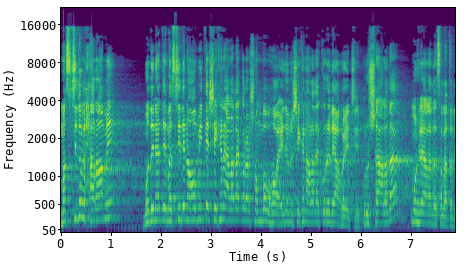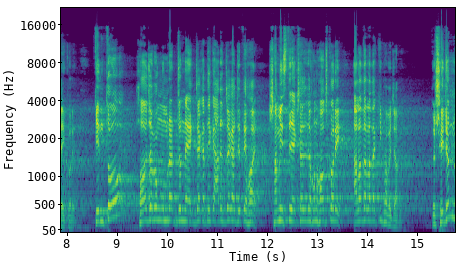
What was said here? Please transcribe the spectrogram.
মসজিদুল হারামে, মদিনাতে, মসজিদে নবীতে সেখানে আলাদা করা সম্ভব হয় এই জন্য সেখানে আলাদা করে দেওয়া হয়েছে। পুরুষরা আলাদা মহিলা আলাদা সালাত আদায় করে। কিন্তু হজ এবং উমরার জন্য এক জায়গা থেকে আরেক জায়গা যেতে হয়। স্বামী স্ত্রী একসাথে যখন হজ করে, আলাদা আলাদা কীভাবে যাবে? তো সেই জন্য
